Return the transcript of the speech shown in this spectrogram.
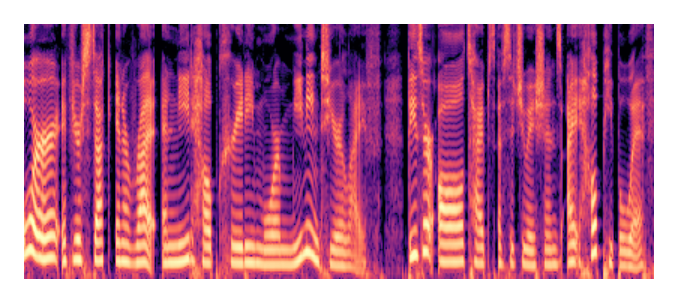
or if you're stuck in a rut and need help creating more meaning to your life. These are all types of situations I help people with,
